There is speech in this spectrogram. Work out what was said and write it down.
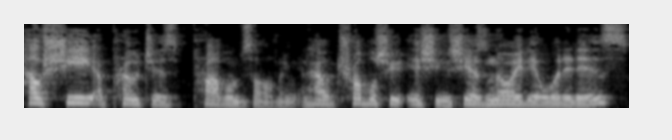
how she approaches problem solving and how troubleshoot issues. She has no idea what it is.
